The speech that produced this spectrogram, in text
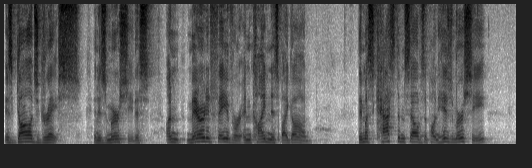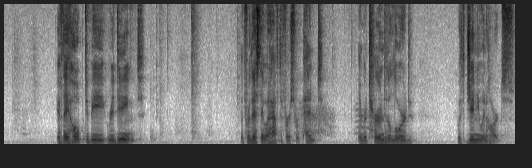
is God's grace and his mercy, this unmerited favor and kindness by God. They must cast themselves upon his mercy if they hope to be redeemed. And for this, they would have to first repent and return to the Lord with genuine hearts.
